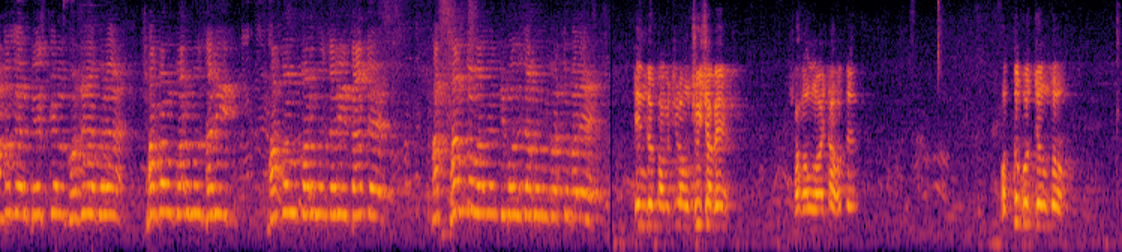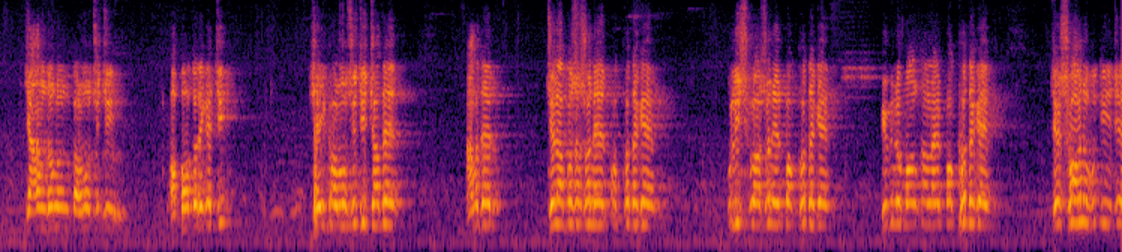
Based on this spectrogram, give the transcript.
আমাদের বেস্কেল ঘোষণা করে সকল কর্মচারী সকল কর্মচারী যাতে স্বাচ্ছন্দ্যভাবে জীবনযাপন করতে পারে। কেন্দ্রীয় কমিটির অংশ হিসাবে সকাল নয়টা হতে অদ্য পর্যন্ত যে আন্দোলন কর্মসূচি অব্যাহত রেখেছি, সেই কর্মসূচির সাথে আমাদের জেলা প্রশাসনের পক্ষ থেকে, পুলিশ প্রশাসনের পক্ষ থেকে, বিভিন্ন মন্ত্রণালয়ের পক্ষ থেকে যে সহানুভূতি, যে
